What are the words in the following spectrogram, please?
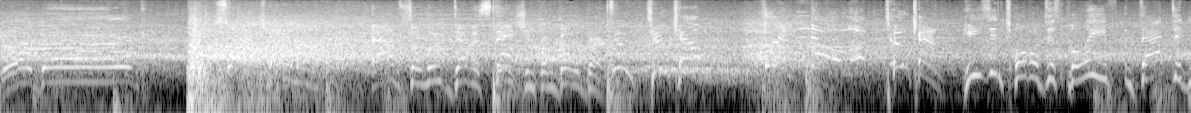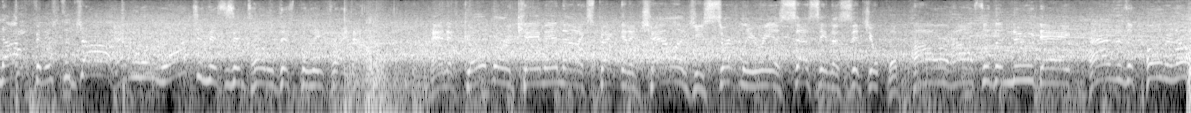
Goldberg. Absolute devastation from Goldberg. Two, two count. Three. No, a two count. He's in total disbelief. That did not finish the job. Everyone watching this is in total disbelief right now. And if Goldberg came in not expecting a challenge, he's certainly reassessing the situation. The powerhouse of the New Day has his opponent up.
